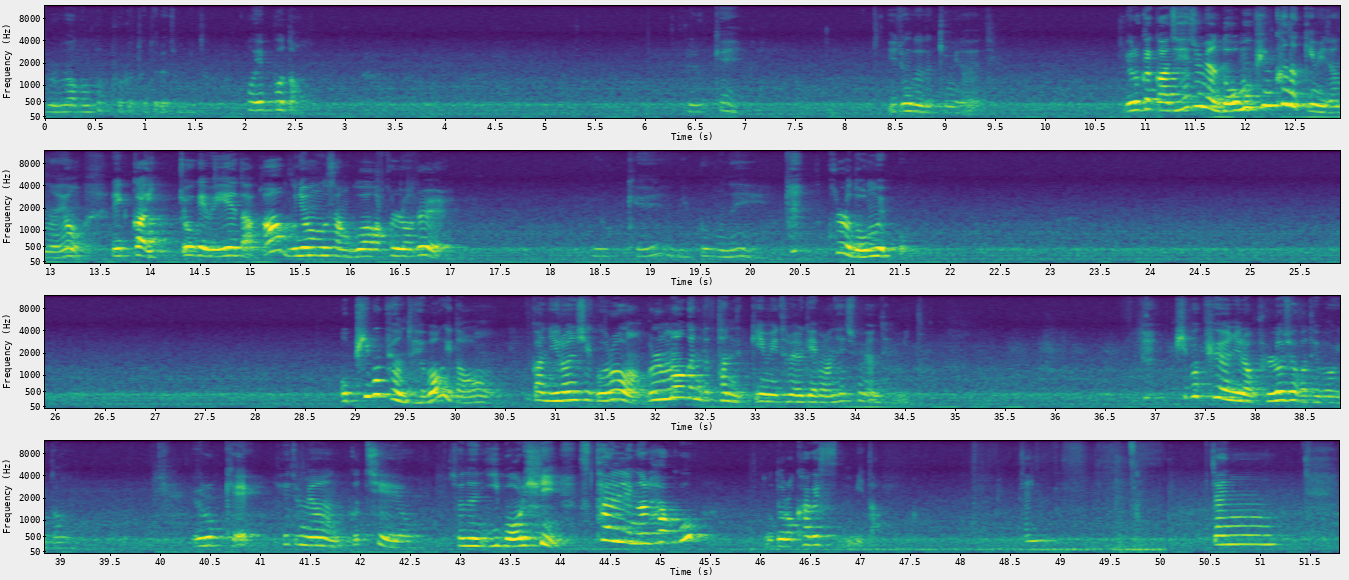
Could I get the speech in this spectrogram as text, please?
물 먹은 퍼프로 두드려줍니다. 어 예쁘다. 이렇게 이 정도 느낌이 나야 돼. 이렇게까지 해주면 너무 핑크 느낌이잖아요. 그러니까 이쪽에 위에다가 무념무상 무화과 컬러를 이렇게 윗부분에 헉, 컬러 너무 예뻐. 어, 피부 표현 대박이다. 약간 이런 식으로 물 먹은 듯한 느낌이 들게만 해주면 됩니다. 피부 표현이랑 블러셔가 대박이다. 이렇게 해주면 끝이에요. 저는 이 머리 스타일링을 하고 오도록 하겠습니다. 짠! 짠!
